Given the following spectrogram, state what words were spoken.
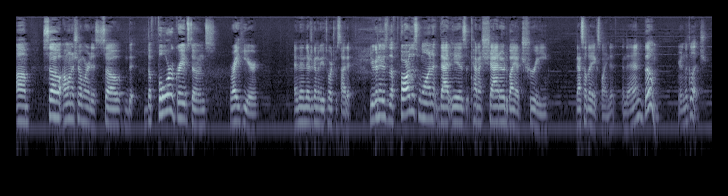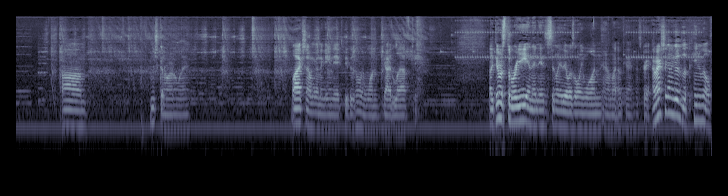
Um, so I want to show them where it is. So the the four gravestones right here, and then there's gonna be a torch beside it. You're gonna go to the farthest one that is kind of shadowed by a tree. That's how they explained it. And then boom, you're in the glitch. Um, I'm just gonna run away. Well, actually, I'm gonna gain the XP. There's only one guy left. like there was three, and then instantly there was only one, and I'm like, okay, that's great. I'm actually gonna go to the Pinwheel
